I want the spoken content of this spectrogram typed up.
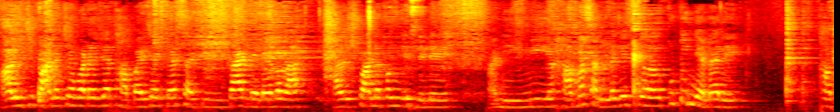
आळूची पाण्याच्या वड्या ज्या थापायच्या त्यासाठी काढलेला आहे बघा. आळूची पानं पण घेतलेले आहे. आणि मी हा मसाला लगेच कुठून कुटून घेणार आहे. थाप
